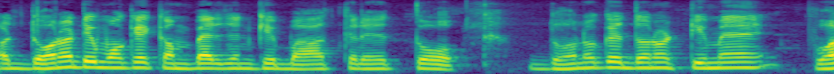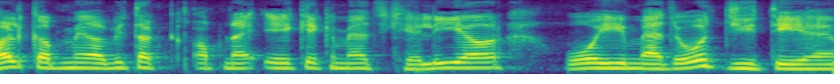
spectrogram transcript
और दोनों टीमों के कंपैरिजन की बात करें तो दोनों के दोनों टीमें वर्ल्ड कप में अभी तक अपना एक एक मैच खेली है और वो ही मैच वो जीती है।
